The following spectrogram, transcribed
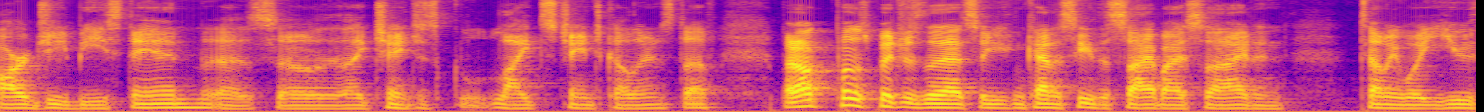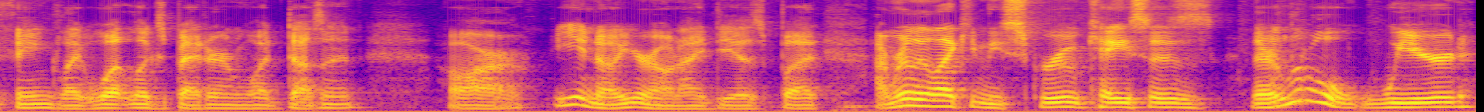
RGB stand, uh, so like changes lights, change color and stuff. But I'll post pictures of that so you can kind of see the side by side and tell me what you think, like what looks better and what doesn't, or you know your own ideas. But I'm really liking these screw cases. They're a little weird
